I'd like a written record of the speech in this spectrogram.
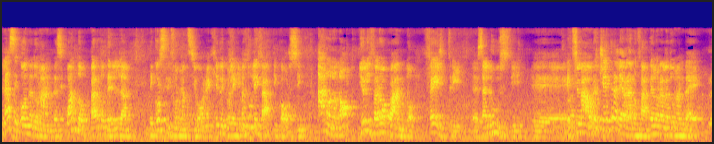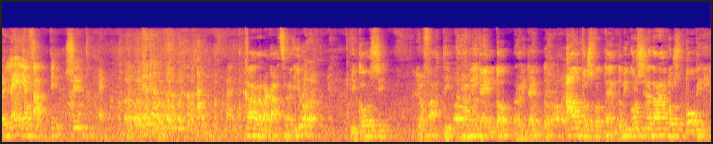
La seconda domanda, se- quando parlo del- dei corsi di formazione, chiedo ai colleghi, ma tu li hai fatti i corsi? Ah no, no, no, io li farò quando Feltri, eh, Sallusti, eh, Ezio Mauro, eccetera, li avranno fatti. Allora la domanda è, lei li ha fatti? Sì. Cara ragazza, io i corsi li ho fatti ridendo, ridendo, autosfottendomi, considerando stupidi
